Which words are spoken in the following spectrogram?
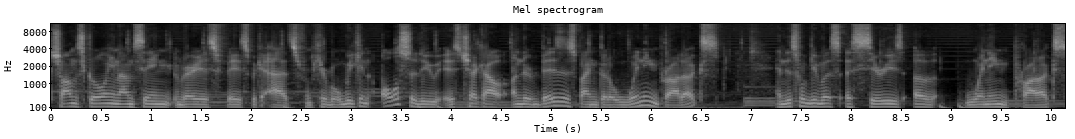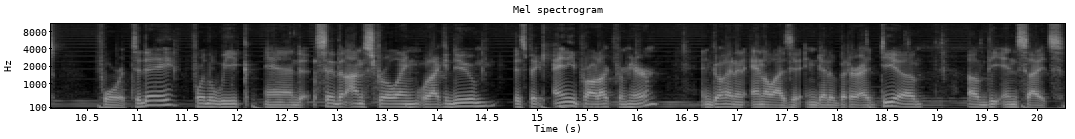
So I'm scrolling and I'm seeing various Facebook ads from here. What we can also do is check out under business and go to winning products. And this will give us a series of winning products for today, for the week, and say that I'm scrolling, what I can do is pick any product from here and go ahead and analyze it and get a better idea of the insights.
